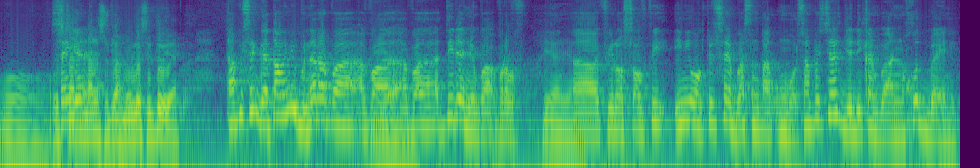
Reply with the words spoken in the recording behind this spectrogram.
Oh Ustaz malah sudah nulis itu ya tapi saya nggak tahu ini benar apa apa ya. apa tidak nih Pak Prof. Ya, ya. Uh, filosofi ini waktu itu saya bahas tentang umur sampai saya jadikan bahan khutbah ini.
